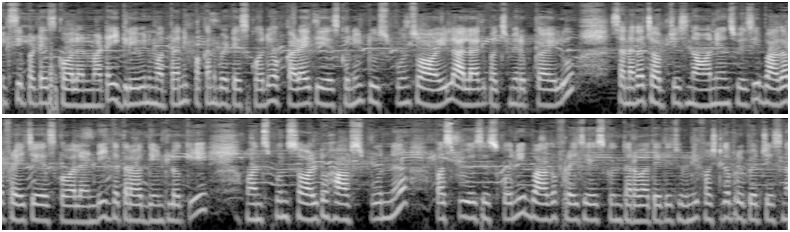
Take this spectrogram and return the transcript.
మిక్సీ పట్టేసుకోవాలన్నమాట. ఈ గ్రేవీని మొత్తాన్ని పక్కన పెట్టేసుకొని ఒక కడాయి తీసుకొని టూ స్పూన్స్ ఆయిల్ అలాగే పచ్చిమిరపకాయలు సన్నగా చాప్ చేసిన ఆనియన్స్ వేసి బాగా ఫ్రై చేసుకోవాలండి. ఇంకా తర్వాత దీంట్లోకి one spoon salt half spoon పసుపు వేసేసుకొని బాగా ఫ్రై చేసుకున్న తర్వాత అయితే చూడండి ఫస్ట్గా ప్రిపేర్ చేసిన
